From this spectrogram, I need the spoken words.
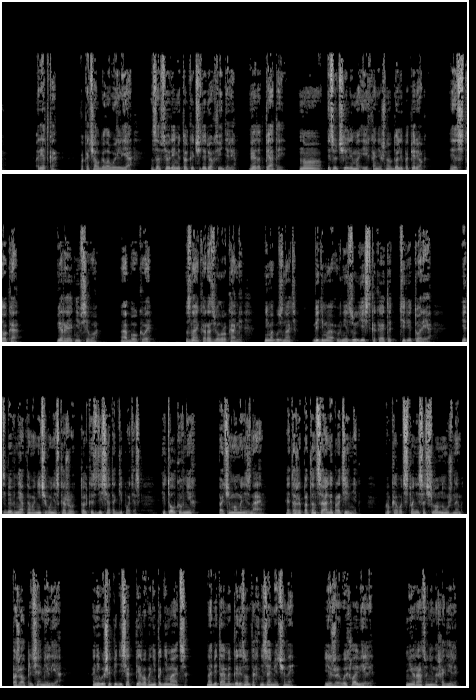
Редко, — покачал головой Илья. За все время только четырех видели. Этот пятый. Но изучили мы их, конечно, вдоль и поперек. Истока? Вероятнее всего. А буквы? Знайка развел руками. Не могу знать. Видимо, внизу есть какая-то территория — я тебе внятного ничего не скажу, только с десяток гипотез. И толку в них. Почему мы не знаем? Это же потенциальный противник. Руководство не сочло нужным, пожал плечами Илья. Они выше 51-го не поднимаются. На обитаемых горизонтах не замечены. И живых ловили? Ни разу не находили.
